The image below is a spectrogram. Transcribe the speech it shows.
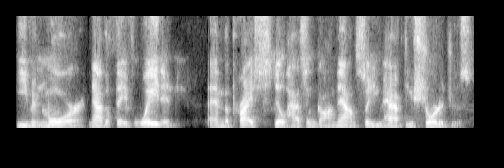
even more now that they've waited and the price still hasn't gone down. So you have these shortages.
